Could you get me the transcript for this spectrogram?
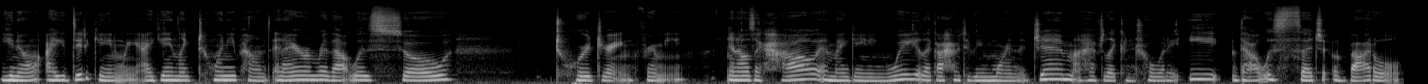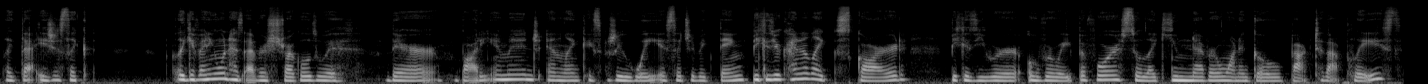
you know, I did gain weight. I gained like 20 pounds. And I remember that was so torturing for me. And I was like, how am I gaining weight? Like, I have to be more in the gym. I have to like control what I eat. That was such a battle. Like, that is just like, like if anyone has ever struggled with their body image and like especially weight is such a big thing because you're kind of like scarred because you were overweight before so like you never want to go back to that place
